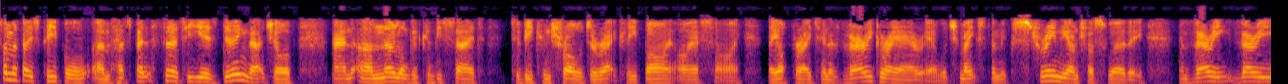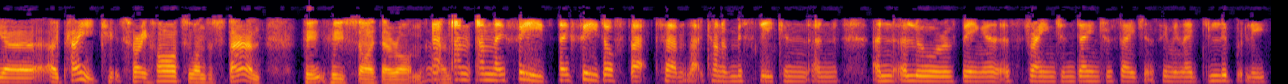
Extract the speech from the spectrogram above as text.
some of those people um, have spent 30 years doing that job and uh, no longer can be said to be controlled directly by ISI. They operate in a very grey area, which makes them extremely untrustworthy and very, very uh, opaque. It's very hard to understand who, whose side they're on. Um, and, and, they feed they feed off that um, that kind of mystique and, and, and allure of being a, a, strange and dangerous agency. I mean, they deliberately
